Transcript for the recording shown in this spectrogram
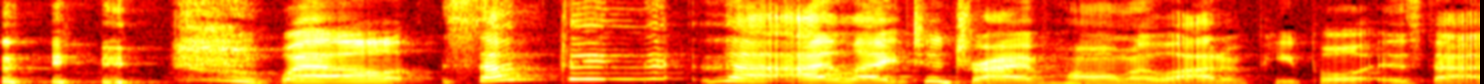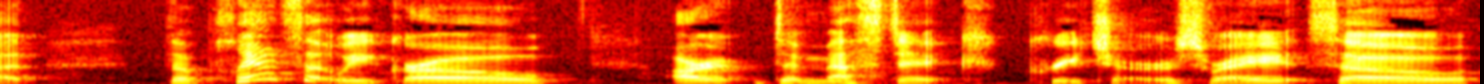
well, something that I like to drive home a lot of people is that the plants that we grow are domestic creatures, right? So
